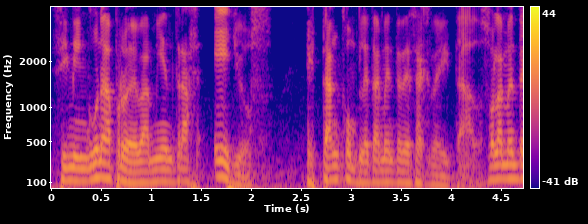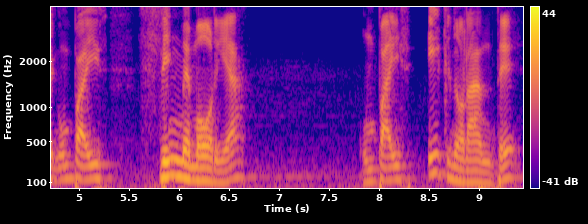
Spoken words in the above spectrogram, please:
sin ninguna prueba mientras ellos están completamente desacreditados. Solamente en un país sin memoria, un país ignorante,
